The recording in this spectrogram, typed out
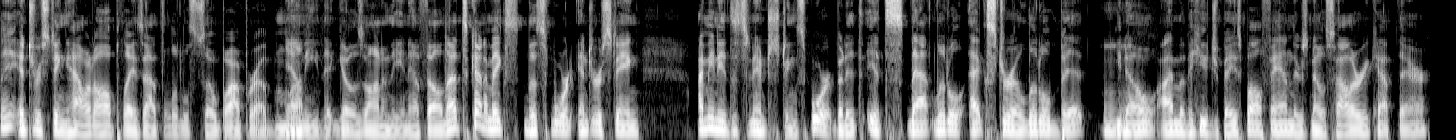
Interesting how it all plays out. The little soap opera of money yeah. that goes on in the NFL. That's kind of makes the sport interesting. I mean, it's an interesting sport, but it's it's that little extra little bit. Mm-hmm. You know, I'm a huge baseball fan. There's no salary cap there.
